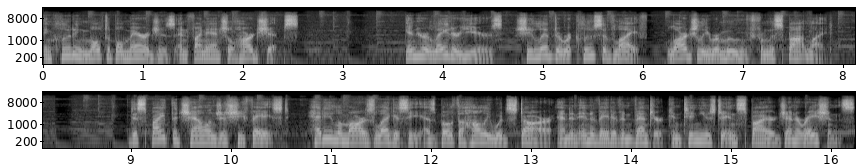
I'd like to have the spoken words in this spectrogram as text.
including multiple marriages and financial hardships. In her later years, she lived a reclusive life, largely removed from the spotlight. Despite the challenges she faced, Hedy Lamarr's legacy as both a Hollywood star and an innovative inventor continues to inspire generations.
